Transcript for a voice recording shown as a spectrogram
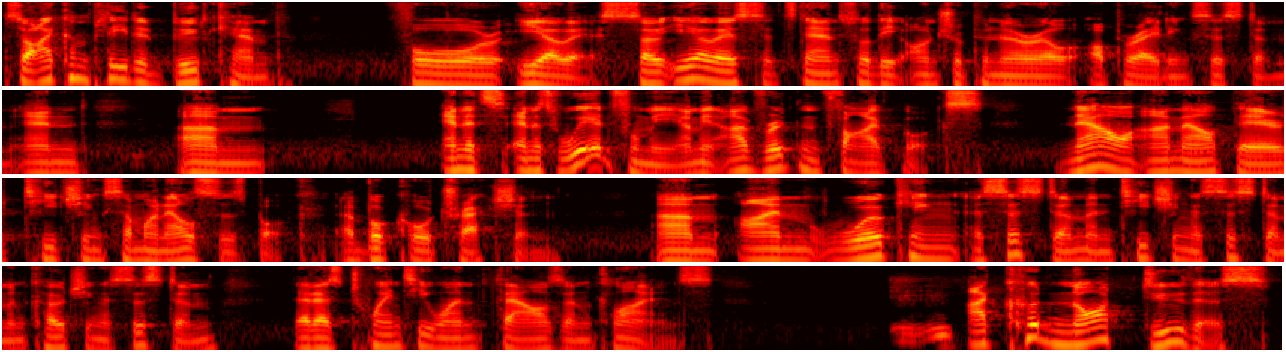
so I completed boot camp for EOS. So EOS it stands for the Entrepreneurial Operating System, and um, and it's and it's weird for me. I mean, I've written five books. Now I'm out there teaching someone else's book, a book called Traction. Um, I'm working a system and teaching a system and coaching a system that has 21,000 clients. Mm-hmm. I could not do this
